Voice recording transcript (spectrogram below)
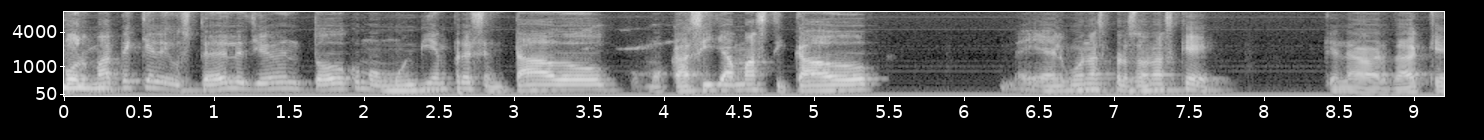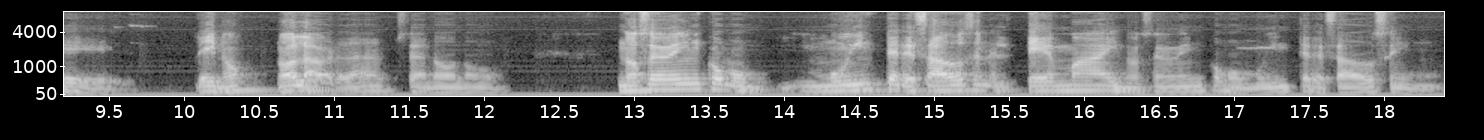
por más de que ustedes les lleven todo como muy bien presentado, como casi ya masticado, hay algunas personas que, que la verdad que, de no, no, la verdad, o sea, no, no, no se ven como muy interesados en el tema y no se ven como muy interesados en,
